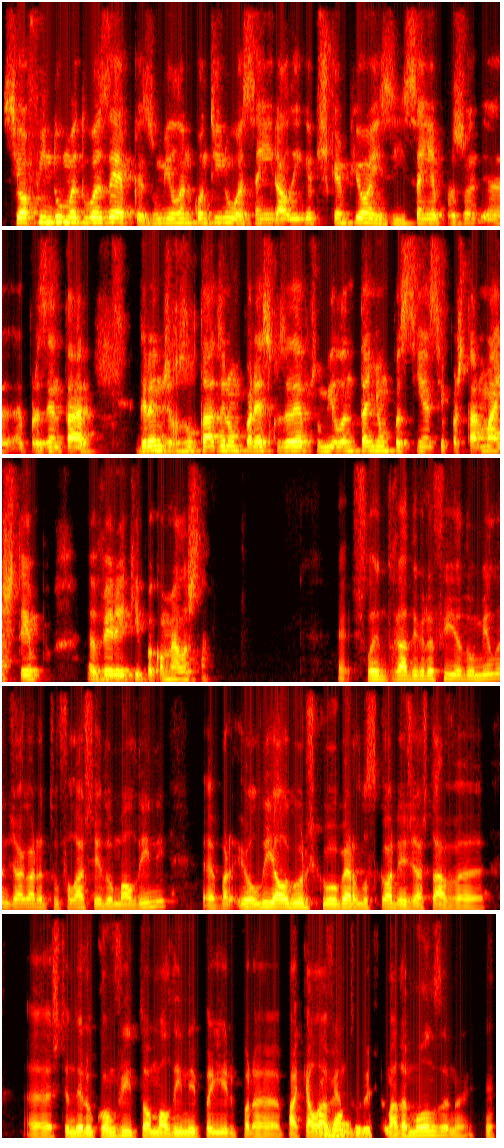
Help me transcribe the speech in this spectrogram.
se ao fim de uma, duas épocas o Milan continua sem ir à Liga dos Campeões e sem apresentar grandes resultados, eu não me parece que os adeptos do Milan tenham paciência para estar mais tempo a ver a equipa como ela está. É, excelente radiografia do Milan. Já agora tu falaste aí do Maldini. É, eu li alguns que o Berlusconi já estava a estender o convite ao Maldini para ir para, para aquela aventura chamada Monza, não é?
